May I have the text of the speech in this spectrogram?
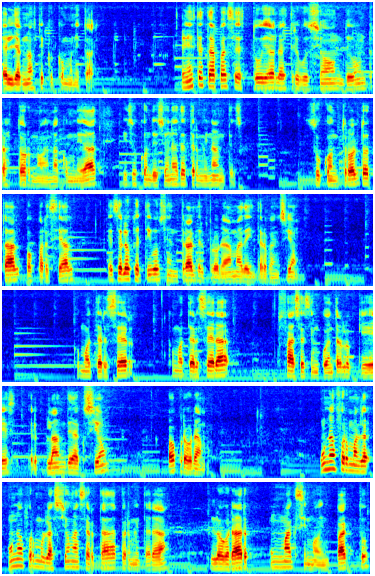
el diagnóstico comunitario. En esta etapa se estudia la distribución de un trastorno en la comunidad y sus condiciones determinantes. Su control total o parcial es el objetivo central del programa de intervención. Como, tercer, como tercera fase se encuentra lo que es el plan de acción o programa. Una formulación acertada permitirá lograr un máximo impacto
